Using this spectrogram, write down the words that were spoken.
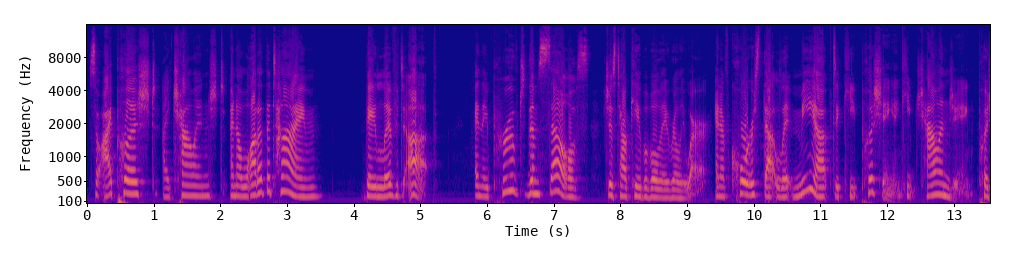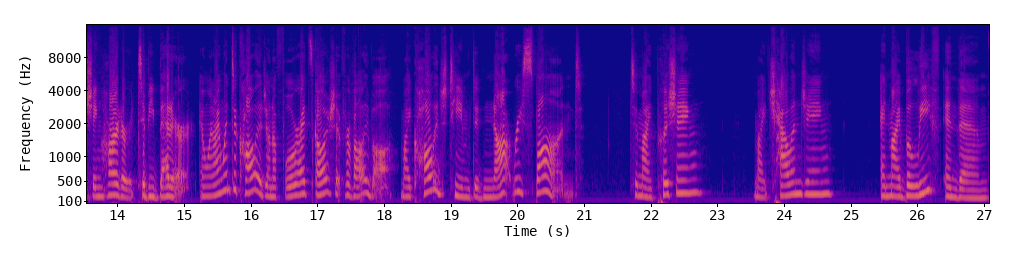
So I pushed, I challenged, and a lot of the time they lived up and they proved themselves just how capable they really were. And of course, that lit me up to keep pushing and keep challenging, pushing harder to be better. And when I went to college on a full ride scholarship for volleyball, my college team did not respond to my pushing, my challenging, and my belief in them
